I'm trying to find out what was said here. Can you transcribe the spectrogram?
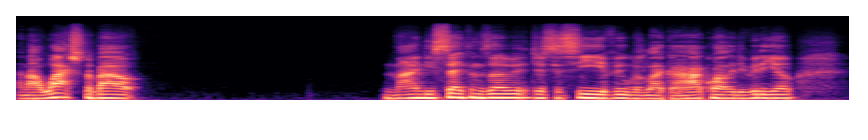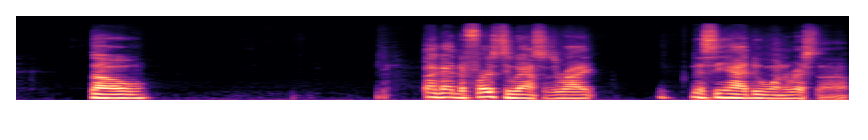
And I watched about 90 seconds of it just to see if it was like a high quality video. So I got the first two answers right. Let's see how I do on the rest of them.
